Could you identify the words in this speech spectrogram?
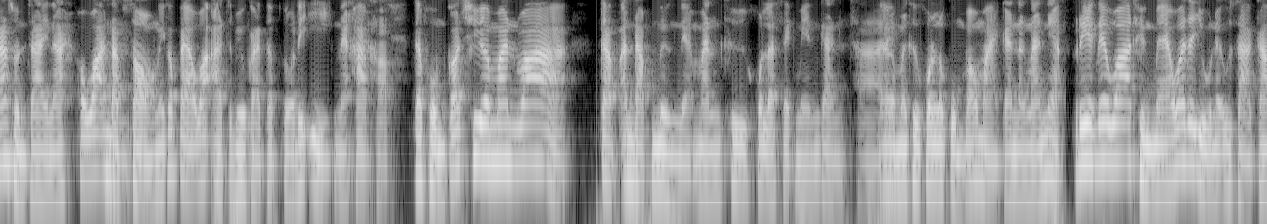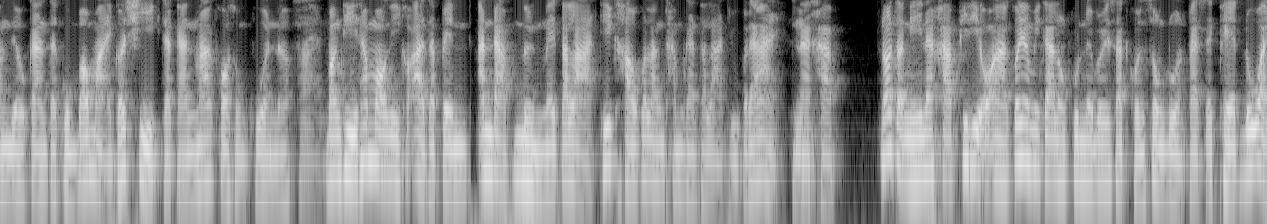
น่าสนใจนะ เพราะว่าอันดับอืม2นี่ก็แปลว่าอาจจะมีโอกาสเติบโตได้อีกนะครับครับแต่ผมก็เชื่อมั่นว่า กับอันดับหนึ่งเนี่ยมันคือคนละเซกเมนต์กันใช่เออ มันคือคนละกลุ่มเป้าหมายกันดังนั้นเนี่ยเรียกได้ว่าถึงแม้ว่าจะอยู่ในอุตสาหกรรมเดียวกันแต่กลุ่มเป้าหมายก็ฉีกจากกันมากพอสมควรเนอะใช่บางทีถ้ามองนี้เขาอาจจะเป็นอันดับหนึ่งในตลาดที่เขากำลังทำการตลาดอยู่ก็ได้จริงนะครับ นอกจากนี้นะครับ PTOR ก็ยังมีการลงทุนในบริษัทขนส่งด่วน Fast Express ด้วย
